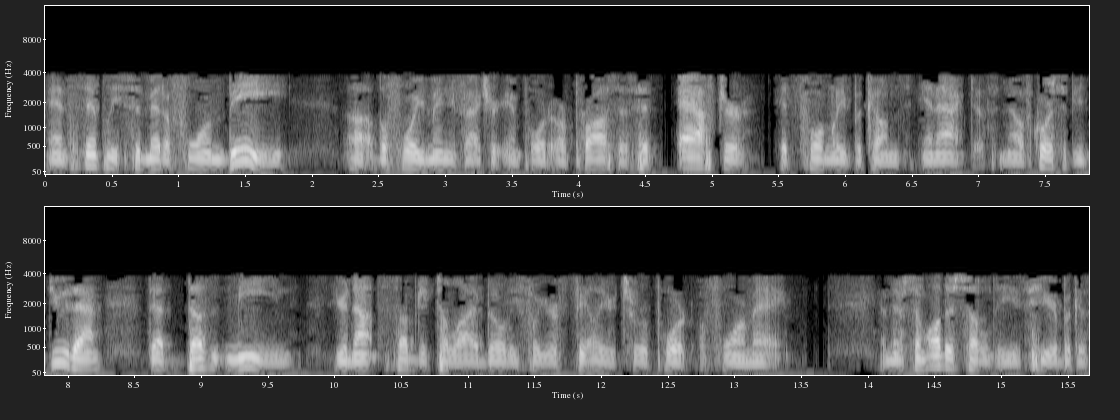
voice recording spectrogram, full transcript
and simply submit a Form B uh, before you manufacture, import, or process it after it formally becomes inactive. Now, of course, if you do that, that doesn't mean you're not subject to liability for your failure to report a Form A. And there's some other subtleties here because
